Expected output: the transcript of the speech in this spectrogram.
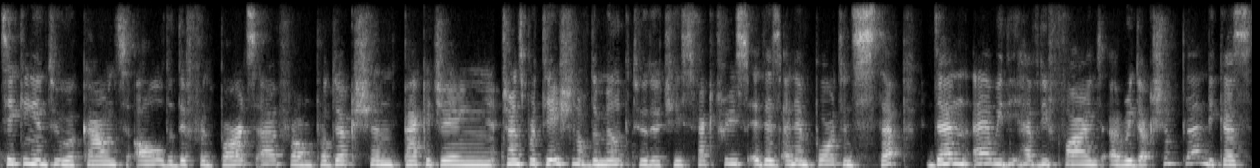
taking into account all the different parts uh, from production, packaging, transportation of the milk to the cheese factories. It is an important step. Then uh, we have defined a reduction plan because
